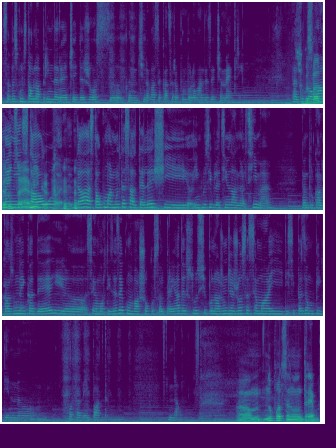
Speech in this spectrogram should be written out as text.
să vezi cum stau la prindere cei de jos uh, când cineva se cațără pe un bolovan de 10 metri. Pentru că oamenii stau, mică. da, stau cu mai multe saltele și inclusiv le țin la înălțime pentru că în cazul unei căderi uh, se amortizeze cumva șocul, să-l preia de sus și până ajunge jos să se mai disipeze un pic din uh, forța de impact. Da. Um, nu pot să nu întreb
